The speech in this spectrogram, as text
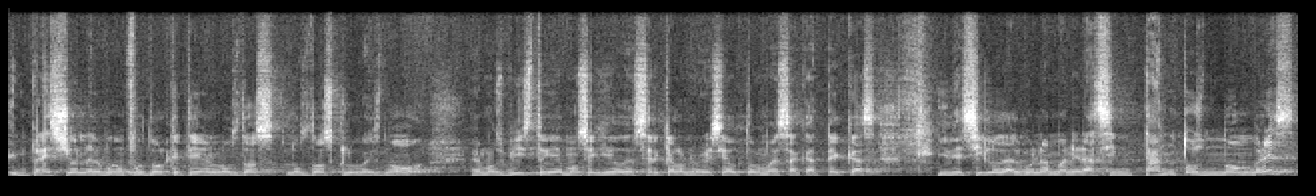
impresiona el buen fútbol que tienen los dos, los dos clubes, ¿no? Hemos visto y hemos seguido de cerca la Universidad Autónoma de Zacatecas y decirlo de alguna manera sin tantos nombres,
